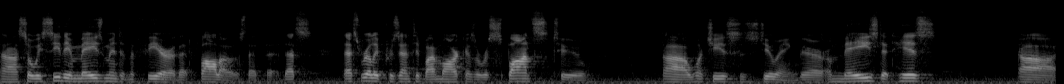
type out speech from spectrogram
Uh, so we see the amazement and the fear that follows. That, that that's that's really presented by Mark as a response to uh, what Jesus is doing. They're amazed at his uh,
